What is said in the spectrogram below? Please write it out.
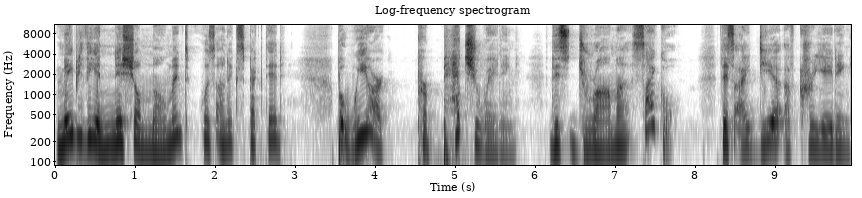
Maybe the initial moment was unexpected, but we are perpetuating this drama cycle, this idea of creating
